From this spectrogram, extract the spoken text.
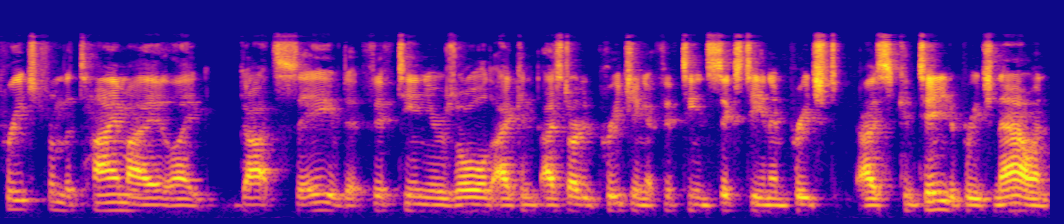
preached from the time I like got saved at 15 years old. I can I started preaching at 15, 16 and preached I continue to preach now and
